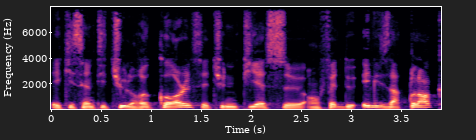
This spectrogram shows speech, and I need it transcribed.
et qui s'intitule Recall. C'est une pièce en fait de Elisa Clark.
